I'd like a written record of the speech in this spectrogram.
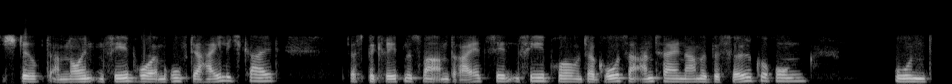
Sie stirbt am 9. Februar im Ruf der Heiligkeit. Das Begräbnis war am 13. Februar unter großer Anteilnahme Bevölkerung und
